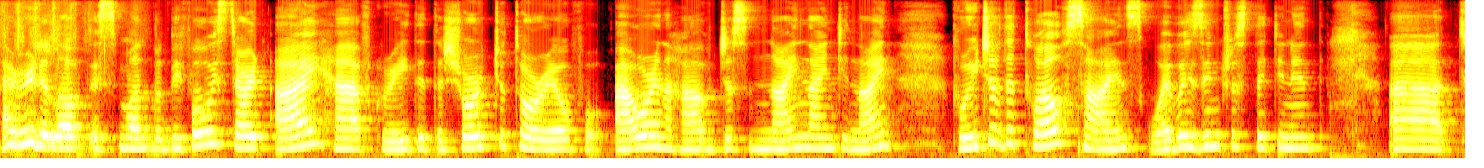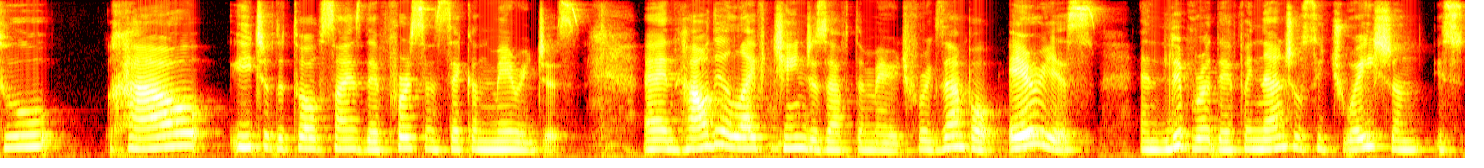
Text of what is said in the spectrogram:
I really love this month. But before we start, I have created a short tutorial for hour and a half, just $9.99 for each of the 12 signs, whoever is interested in it, uh, to how each of the 12 signs, their first and second marriages, and how their life changes after marriage. For example, Aries and Libra, their financial situation is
